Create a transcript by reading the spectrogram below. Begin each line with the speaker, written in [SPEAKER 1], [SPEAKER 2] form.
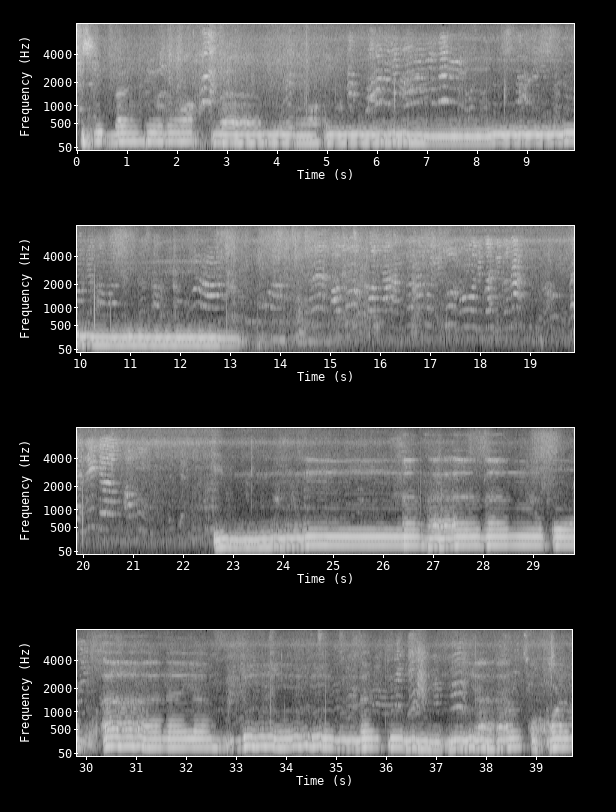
[SPEAKER 1] بسم الله الرحمن الرحيم إن one.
